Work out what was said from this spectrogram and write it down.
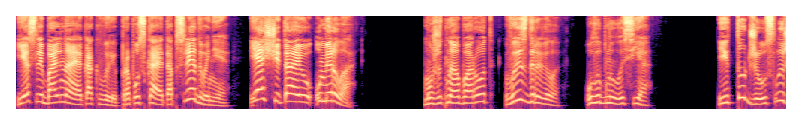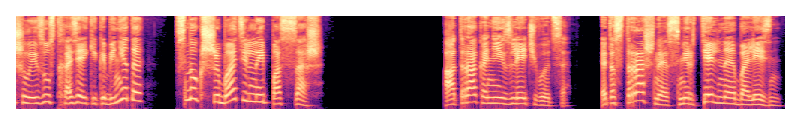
«Если больная, как вы, пропускает обследование, я считаю, умерла». «Может, наоборот, выздоровела?» — улыбнулась я. И тут же услышала из уст хозяйки кабинета сногсшибательный пассаж. От рака не излечиваются. Это страшная смертельная болезнь.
